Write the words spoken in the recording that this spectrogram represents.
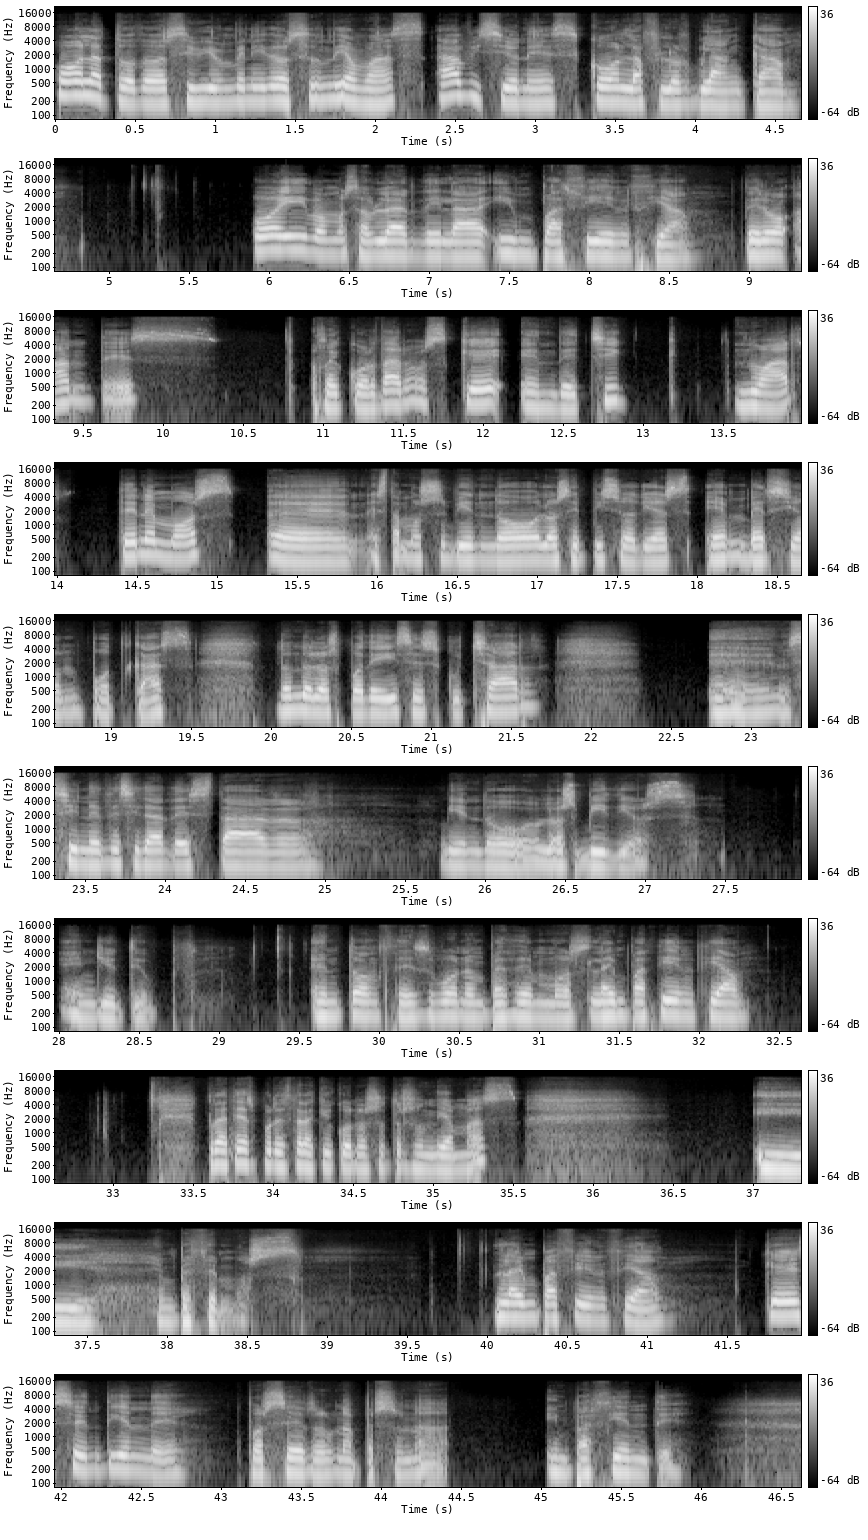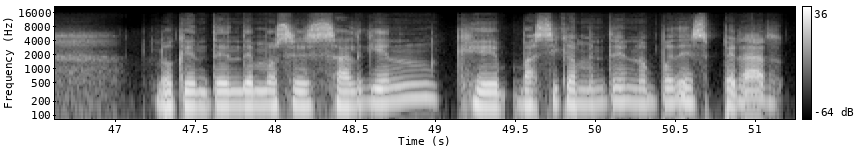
Hola a todos y bienvenidos un día más a Visiones con la Flor Blanca. Hoy vamos a hablar de la impaciencia, pero antes recordaros que en The Chic Noir tenemos, eh, estamos subiendo los episodios en versión podcast, donde los podéis escuchar eh, sin necesidad de estar viendo los vídeos en YouTube. Entonces, bueno, empecemos. La impaciencia. Gracias por estar aquí con nosotros un día más. Y empecemos. La impaciencia. ¿Qué se entiende por ser una persona impaciente? Lo que entendemos es alguien que básicamente no puede esperar.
